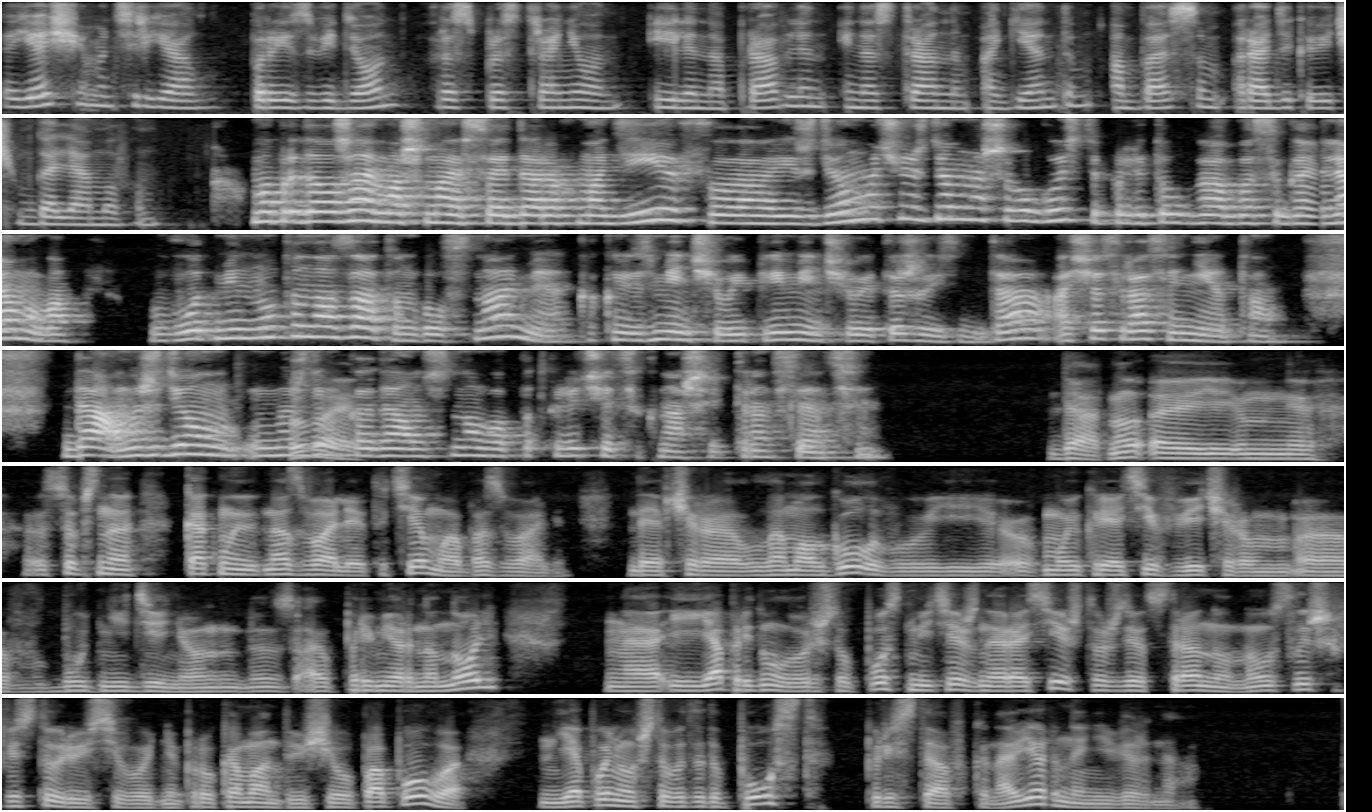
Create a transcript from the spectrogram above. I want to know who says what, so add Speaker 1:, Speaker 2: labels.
Speaker 1: Настоящий материал произведен, распространен или направлен иностранным агентом Аббасом Радиковичем Галямовым.
Speaker 2: Мы продолжаем Ашмайр Сайдар Ахмадиев э, и ждем, очень ждем нашего гостя, политолога Аббаса Галямова. Вот минуту назад он был с нами, как изменчивая и переменчивая эта жизнь, да, а сейчас раз и нету. Да, мы ждем, мы ждем, когда он снова подключится к нашей трансляции.
Speaker 3: Да, ну, э, собственно, как мы назвали эту тему, обозвали. Да, я вчера ломал голову, и мой креатив вечером э, в будний день, он а, примерно ноль. Э, и я придумал, что постмятежная Россия, что ждет страну. Но услышав историю сегодня про командующего Попова, я понял, что вот эта пост, приставка, наверное, неверна.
